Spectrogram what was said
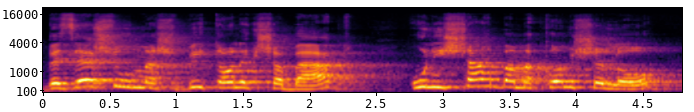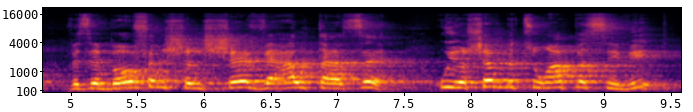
בזה שהוא משבית עונג שבת, הוא נשאר במקום שלו, וזה באופן של שב ואל תעשה. הוא יושב בצורה פסיבית,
